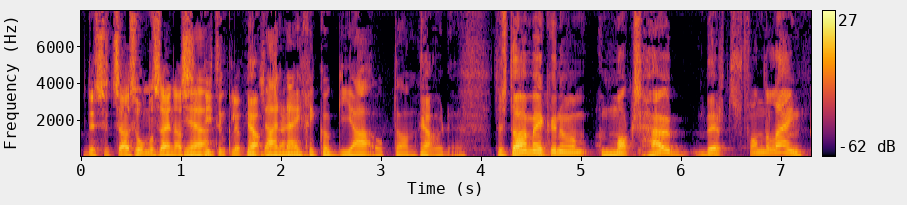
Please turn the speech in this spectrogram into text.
Dus het zou zonde zijn als Ja. het niet een club Ja. zou Daar zijn. neig ik ook ja op te antwoorden. dus daarmee kunnen we Max Huibert van der Lijn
